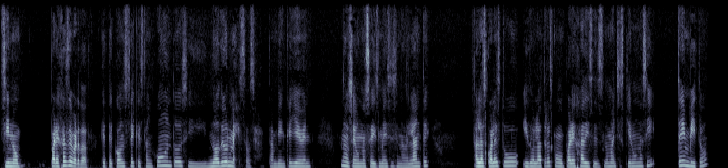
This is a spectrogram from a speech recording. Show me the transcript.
sino parejas de verdad, que te conste que están juntos y no de un mes, o sea, también que lleven, no sé, unos seis meses en adelante, a las cuales tú idolatras como pareja, dices, no manches, quiero una así, te invito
